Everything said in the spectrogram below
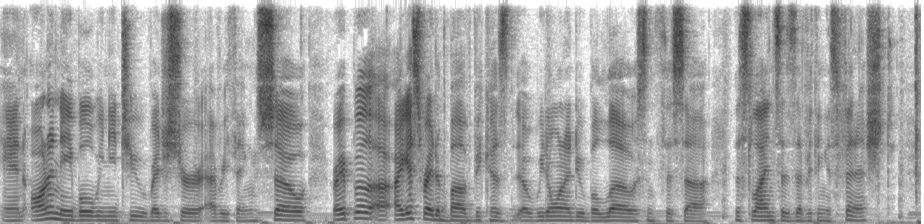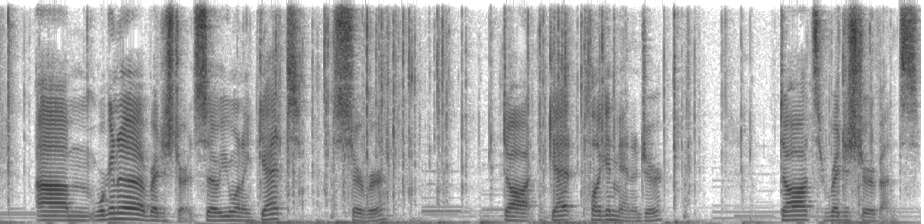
and on enable, we need to register everything. So right, below, uh, I guess right above, because uh, we don't want to do below since this, uh, this line says everything is finished. Um, we're gonna register it. So you want to get server dot get plugin manager dot register events.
